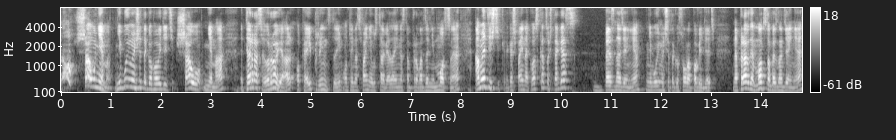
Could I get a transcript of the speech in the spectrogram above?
no, szału nie ma. Nie bójmy się tego powiedzieć, szału nie ma. Teraz Royal, ok, Prince Team, on tutaj nas fajnie ustawia, daje nas na prowadzenie mocne. Ametyścik, jakaś fajna kostka, coś tego beznadziejnie, nie bójmy się tego słowa powiedzieć. Naprawdę mocno beznadziejnie.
